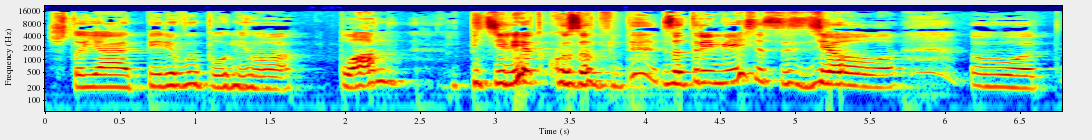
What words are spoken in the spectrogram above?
что я перевыполнила план, пятилетку за, за три месяца сделала, вот,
